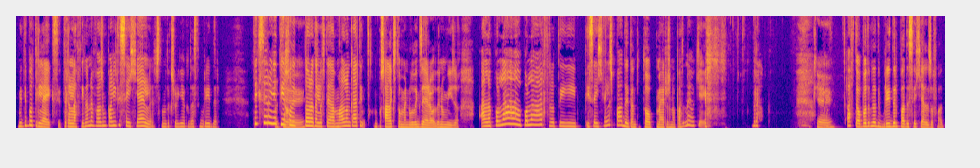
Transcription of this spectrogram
μην την πω τη λέξη, τρελαθεί να ανεβάζουν πάλι τις Σεϊχέλες στο μεταξουργείο κοντά στην Μπρίντερ. Δεν ξέρω γιατί έχω δει τώρα τελευταία. Μάλλον κάτι. Πώ άλλαξε το μενού, δεν ξέρω, δεν νομίζω. Αλλά πολλά, πολλά άρθρα ότι οι Σεϊχέλες πάντα ήταν το top μέρος να πας. Ναι, οκ. Okay. Μπράβο. Okay. Αυτό, οπότε μετά την Breeder πάντα σε Σεϊχέλε ο Φάτ.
